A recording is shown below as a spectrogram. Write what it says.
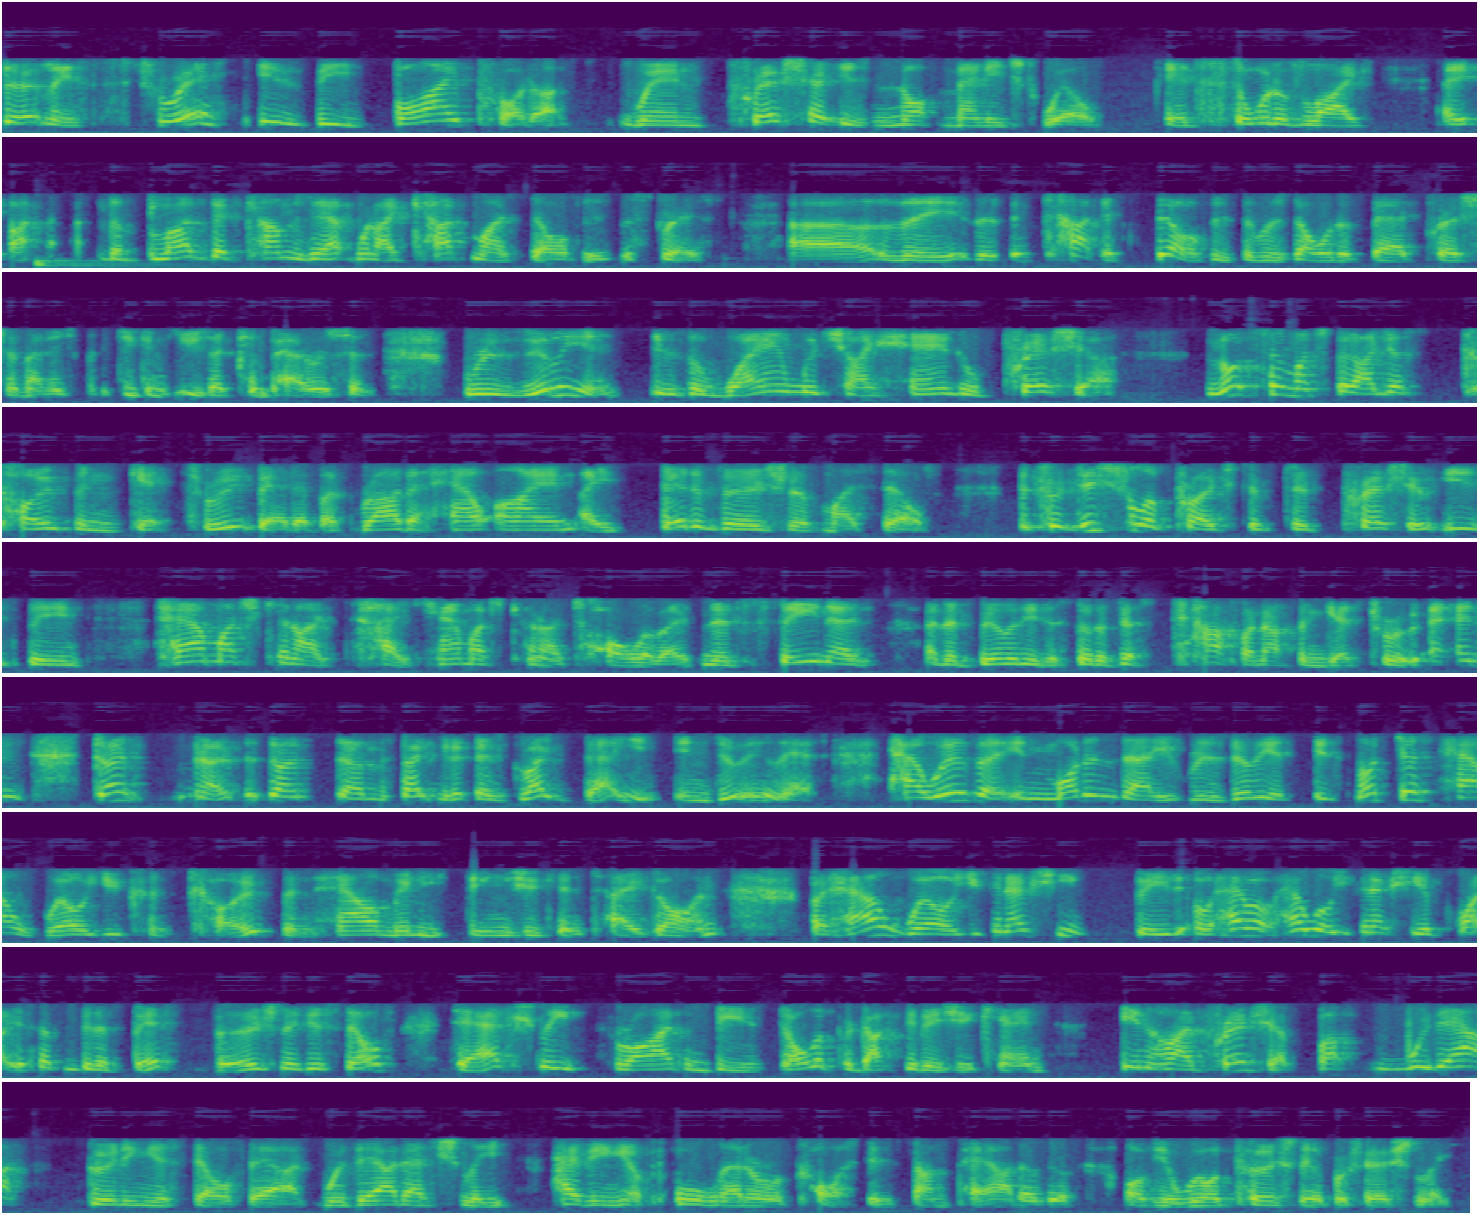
Certainly. Stress is the byproduct when pressure is not managed well. It's sort of like a, a, the blood that comes out when I cut myself is the stress. Uh, the, the, the cut itself is the result of bad pressure management. If you can use that comparison, resilience is the way in which I handle pressure. Not so much that I just cope and get through better, but rather how I am a better version of myself. The traditional approach to, to pressure is being how much can I take? How much can I tolerate? And it's seen as an ability to sort of just toughen up and get through. And don't you know? Don't uh, mistake me. There's great value in doing that. However, in modern day resilience, it's not just how well you can cope and how many things you can take on, but how well you can actually be, or how, how well you can actually apply yourself and be the best version of yourself to actually thrive and be as dollar productive as you can in high pressure, but without burning yourself out without actually having a fallout or a cost in some part of, the, of your world, personally or professionally.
